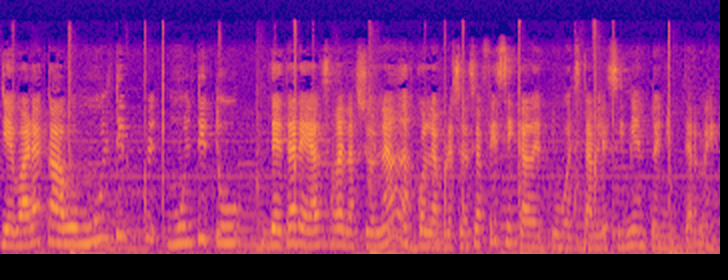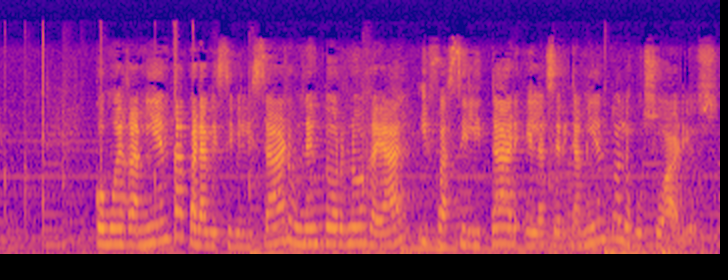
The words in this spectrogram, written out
llevar a cabo multitud de tareas relacionadas con la presencia física de tu establecimiento en Internet. Como herramienta para visibilizar un entorno real y facilitar el acercamiento a los usuarios,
